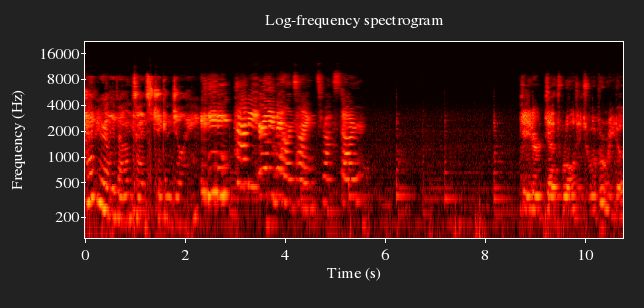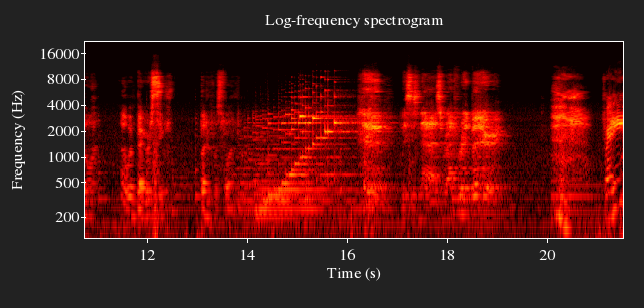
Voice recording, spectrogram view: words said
Happy early Valentine's, Chicken Joy. Happy early Valentine's, Rockstar. Gator death rolled into a burrito. How embarrassing. But it was fun. This is nice, right, Fred Bear? Freddy,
